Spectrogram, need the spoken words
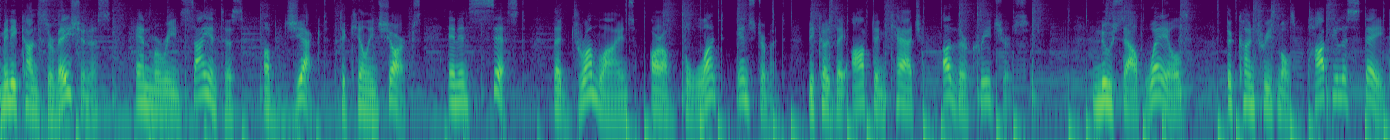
Many conservationists and marine scientists object to killing sharks and insist that drumlines are a blunt instrument because they often catch other creatures. New South Wales, the country's most populous state,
